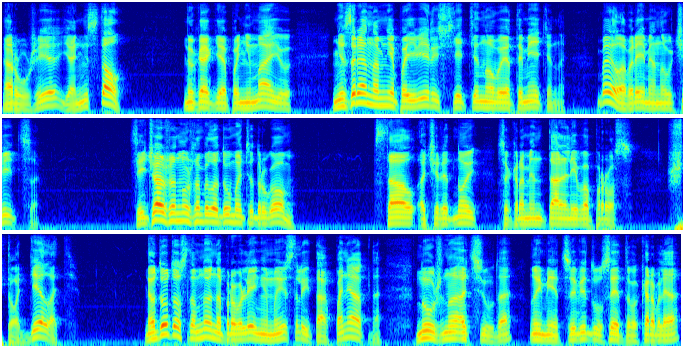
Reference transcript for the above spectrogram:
Оружие я не стал. Но, как я понимаю, не зря на мне появились все эти новые отметины. Было время научиться. Сейчас же нужно было думать о другом. Встал очередной сакраментальный вопрос. Что делать? Но тут основное направление мысли и так понятно. Нужно отсюда, но имеется в виду с этого корабля,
